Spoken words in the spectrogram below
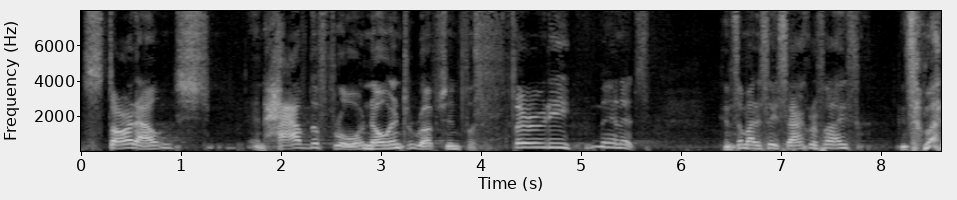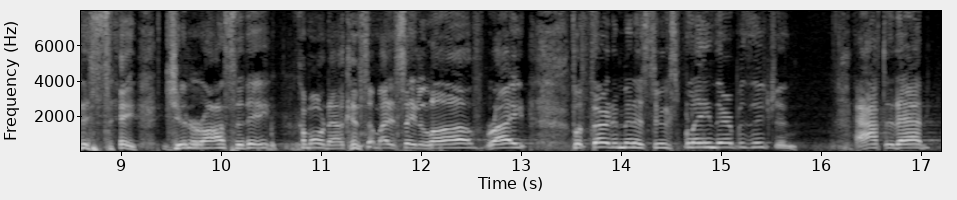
start out and have the floor, no interruption, for 30 minutes. Can somebody say sacrifice? Can somebody say generosity? Come on now. Can somebody say love, right? For 30 minutes to explain their position. After that,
